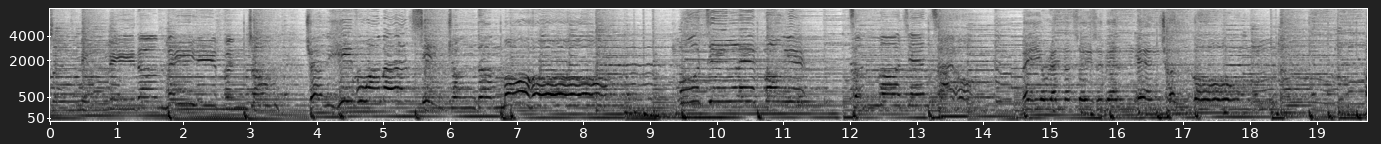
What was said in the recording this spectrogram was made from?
生命里的每一分钟，全力以赴我们心中的梦。不经历风雨，怎么见彩虹？没有人能随随便便成功。把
